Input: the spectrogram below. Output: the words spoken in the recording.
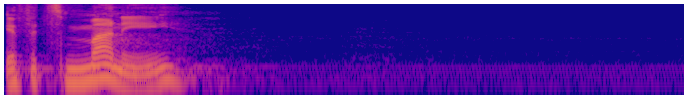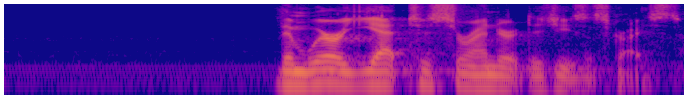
If it's money, then we're yet to surrender it to Jesus Christ.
